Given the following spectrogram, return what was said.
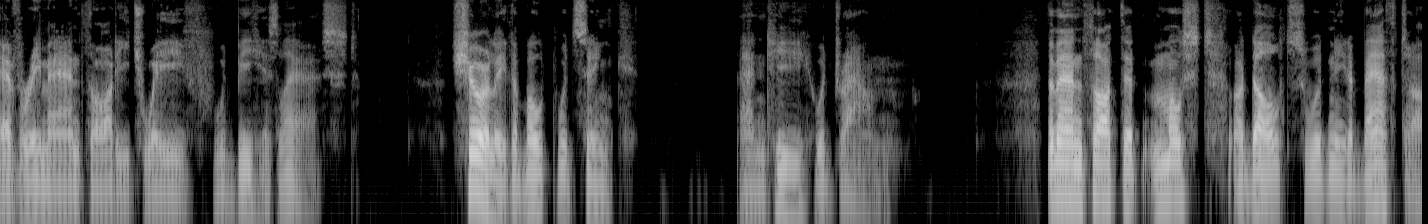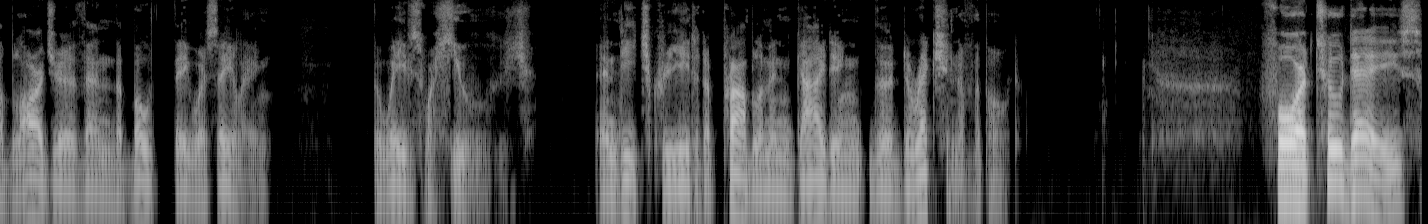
Every man thought each wave would be his last. Surely the boat would sink, and he would drown. The man thought that most adults would need a bathtub larger than the boat they were sailing. The waves were huge, and each created a problem in guiding the direction of the boat. For two days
